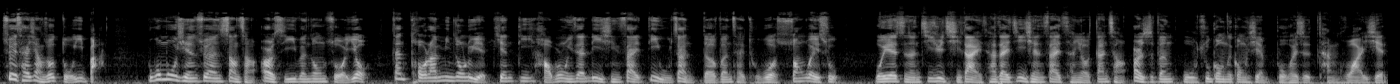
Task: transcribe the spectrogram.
所以才想说赌一把。不过目前虽然上场二十一分钟左右，但投篮命中率也偏低，好不容易在例行赛第五战得分才突破双位数，我也只能继续期待他在季前赛曾有单场二十分五助攻的贡献不会是昙花一现。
